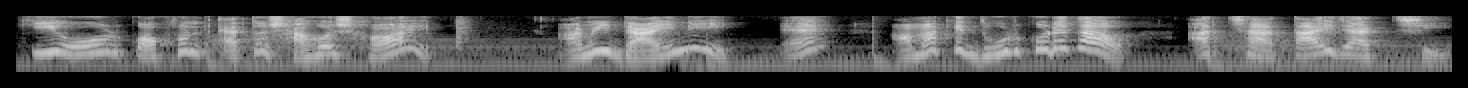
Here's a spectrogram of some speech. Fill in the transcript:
কি ওর কখন এত সাহস হয়? আমি ডাইনি, অ্যাঁ? আমাকে দূর করে দাও। আচ্ছা তাই যাচ্ছি।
